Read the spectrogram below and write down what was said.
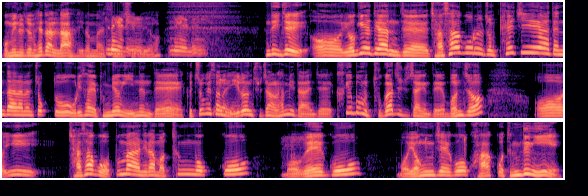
고민을 좀 해달라 이런 말씀이시고요. 네네. 네네. 근데 이제 어 여기에 대한 이제 자사고를 좀 폐지해야 된다는 쪽도 우리 사회에 분명히 있는데 그쪽에서는 네네. 이런 주장을 합니다. 이제 크게 보면 두 가지 주장인데요. 먼저 어 이 자사고뿐만 아니라 뭐 특목고, 뭐 외고, 뭐 영재고, 과학고 등등이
